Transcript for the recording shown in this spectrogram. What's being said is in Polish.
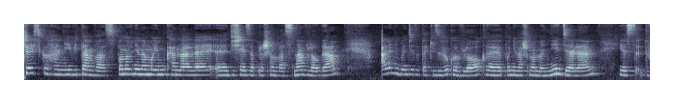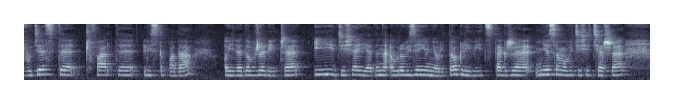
Cześć kochani, witam Was ponownie na moim kanale. E, Dzisiaj zapraszam Was na vloga, ale nie będzie to taki zwykły vlog, e, ponieważ mamy niedzielę. Jest 24 listopada, o ile dobrze liczę, i dzisiaj jadę na Eurowizję Junior do Gliwic, także niesamowicie się cieszę.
